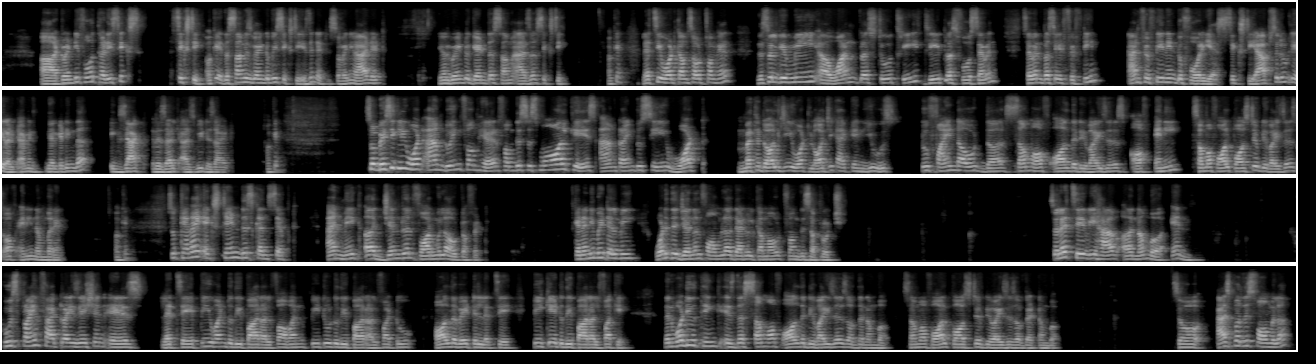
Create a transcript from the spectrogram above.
uh, 24, 36, 60. Okay, the sum is going to be 60, isn't it? So when you add it, you're going to get the sum as a 60. Okay, let's see what comes out from here. This will give me uh, 1 plus 2, 3, 3 plus 4, 7, 7 plus 8, 15, and 15 into 4, yes, 60. Absolutely right. I mean, we are getting the exact result as we desired. Okay. So basically what I'm doing from here, from this small case, I'm trying to see what methodology, what logic I can use to find out the sum of all the divisors of any, sum of all positive divisors of any number n. Okay. So can I extend this concept and make a general formula out of it? Can anybody tell me what is the general formula that will come out from this approach? So let's say we have a number n whose prime factorization is, let's say, p1 to the power alpha 1, p2 to the power alpha 2, all the way till, let's say, pk to the power alpha k. Then what do you think is the sum of all the divisors of the number, sum of all positive divisors of that number? So as per this formula,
